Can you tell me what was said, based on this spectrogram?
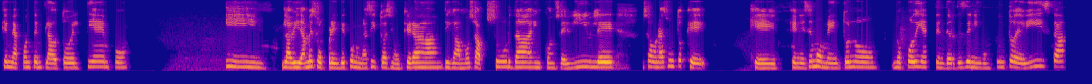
que me ha contemplado todo el tiempo y la vida me sorprende con una situación que era, digamos, absurda, inconcebible, o sea, un asunto que, que, que en ese momento no, no podía entender desde ningún punto de vista.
